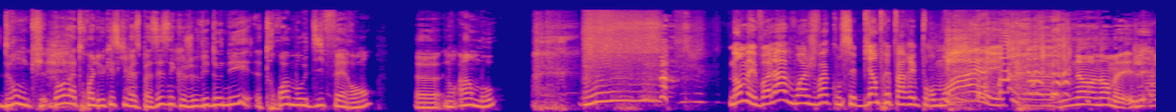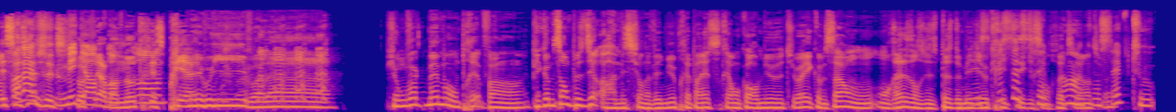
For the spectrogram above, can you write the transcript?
Donc, dans la trois lieux, qu'est-ce qui va se passer? C'est que je vais donner trois mots différents. Euh, non, un mot. Non, mais voilà, moi je vois qu'on s'est bien préparé pour moi et que. Non, non, mais l'essentiel Voilà, c'est que ce soit clair dans notre esprit. Mais oui, voilà. Puis on voit que même, on pré- enfin, puis comme ça, on peut se dire, ah, mais si on avait mieux préparé, ce serait encore mieux, tu vois. Et comme ça, on, on reste dans une espèce de médiocrité ce qui s'entretient. un concept où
